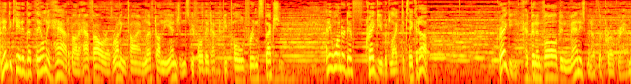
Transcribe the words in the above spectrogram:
and indicated that they only had about a half hour of running time left on the engines before they'd have to be pulled for inspection. And he wondered if Craigie would like to take it up. Craigie had been involved in management of the program,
